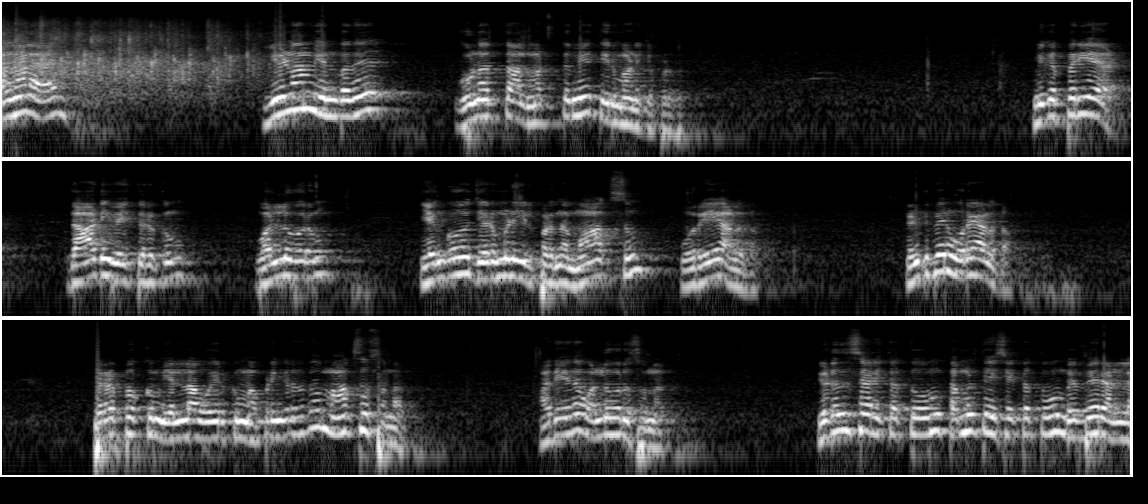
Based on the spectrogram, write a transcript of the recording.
அதனால் இனம் என்பது குணத்தால் மட்டுமே தீர்மானிக்கப்படுது. மிகப்பெரிய தாடி வைத்திருக்கும் வள்ளுவரும் எங்கோ ஜெர்மனியில் பிறந்த மார்க்ஸும் ஒரே ஆளுதான். ரெண்டு பேரும் ஒரே ஆள் தான். பிறப்புக்கும் எல்லா உயிருக்கும் அப்படிங்கிறது தான் மார்க்ஸும் சொன்னார். அதே தான் வள்ளுவர் சொன்னார். இடதுசாரி தத்துவம் தமிழ் தேசிய தத்துவம் வெவ்வேறு அல்ல.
